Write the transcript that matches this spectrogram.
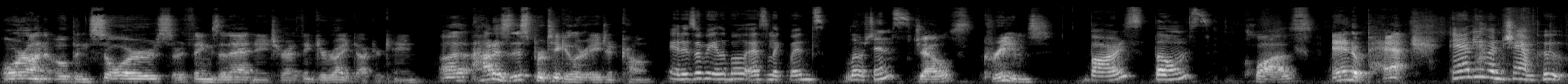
Or on open sores or things of that nature. I think you're right, Dr. Kane. Uh, how does this particular agent come? It is available as liquids, Lotions, Gels, Creams. bars, foams. claws. And a patch. and even shampoo.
